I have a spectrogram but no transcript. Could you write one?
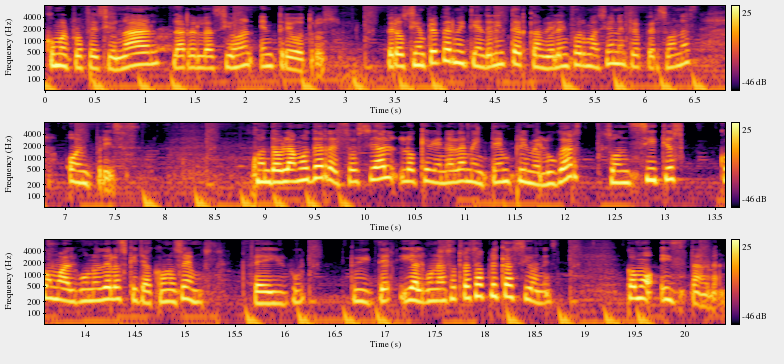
como el profesional, la relación, entre otros, pero siempre permitiendo el intercambio de la información entre personas o empresas. Cuando hablamos de red social, lo que viene a la mente en primer lugar son sitios como algunos de los que ya conocemos, Facebook, Twitter y algunas otras aplicaciones como Instagram,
